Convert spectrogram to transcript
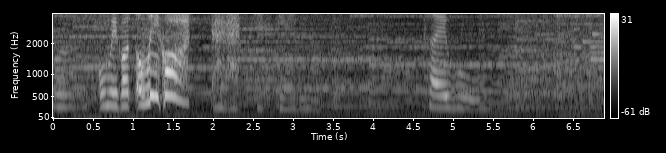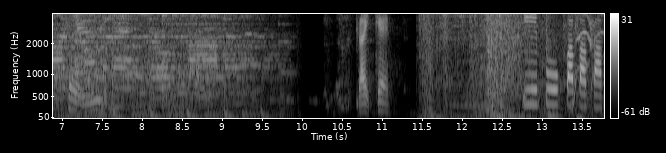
Uh, oh my god, oh my god! I like this game now. Playroom. Playroom. Like it. Beep boop pop pop pop.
